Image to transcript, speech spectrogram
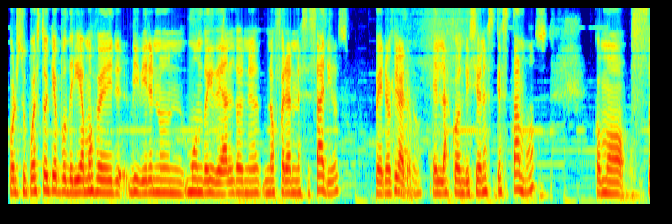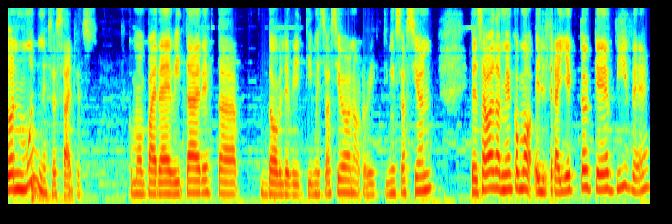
por supuesto que podríamos vivir, en un mundo ideal donde no fueran necesarios, pero claro, en las condiciones que estamos, como son muy necesarios, como para evitar esta doble victimización o revictimización, pensaba también como el trayecto que vive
